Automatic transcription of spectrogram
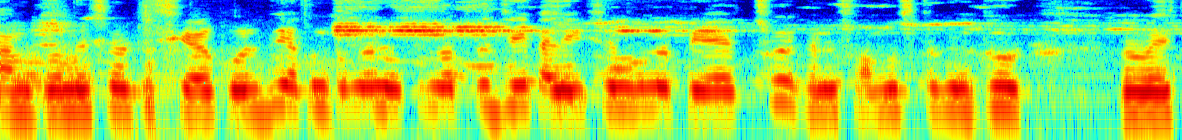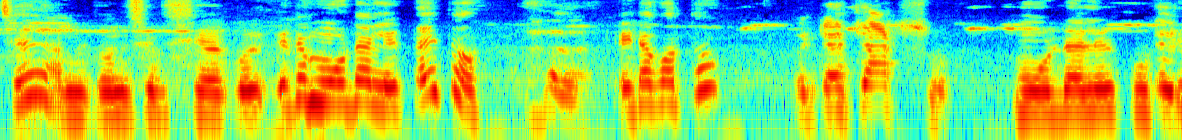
আমি তোমাদের সাথে একটু শেয়ার করে দিই। এখন তোমরা নতুনত্ব যে কালেকশনগুলো পেয়ে যাচ্ছ এখানে সমস্ত কিন্তু রয়েছে। আমি তোমাদের সাথে শেয়ার করি। এটা মোডালের তাই তো? হ্যাঁ। এটা কত? এটা চারশো মোডালের কুর্তি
